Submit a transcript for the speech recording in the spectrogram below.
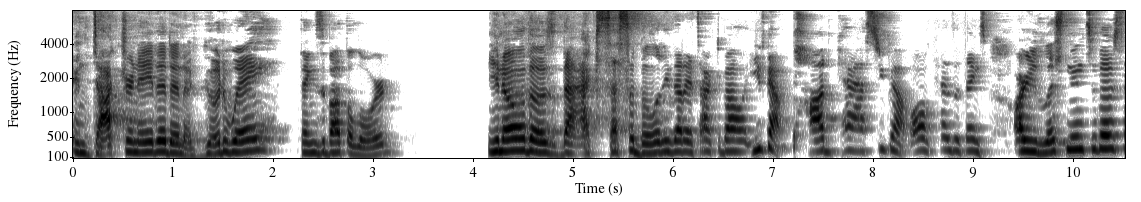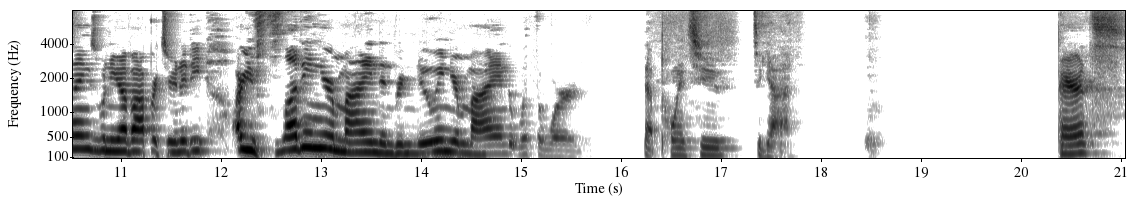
indoctrinated in a good way, things about the Lord. You know, those the accessibility that I talked about. You've got podcasts, you've got all kinds of things. Are you listening to those things when you have opportunity? Are you flooding your mind and renewing your mind with the word that points you to God? Parents,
